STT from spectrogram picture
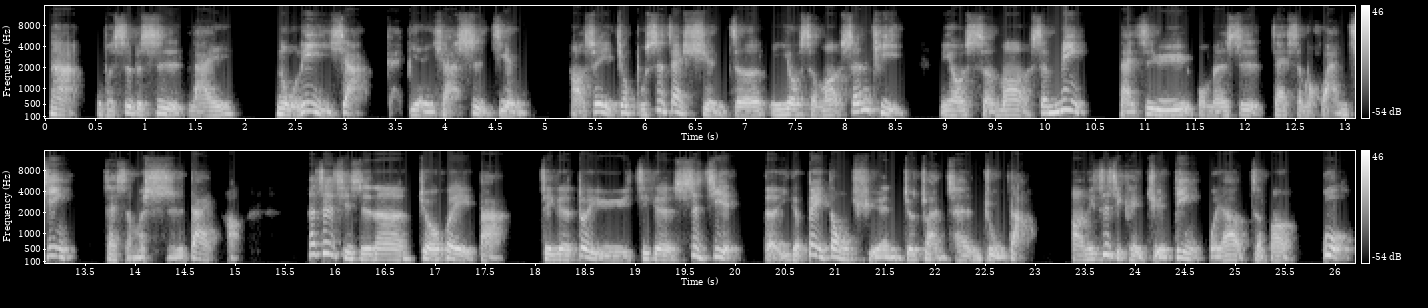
那我们是不是来努力一下，改变一下世间？好，所以就不是在选择你有什么身体，你有什么生命，乃至于我们是在什么环境，在什么时代。好，那这其实呢，就会把这个对于这个世界。的一个被动权就转成主导啊，你自己可以决定我要怎么过，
